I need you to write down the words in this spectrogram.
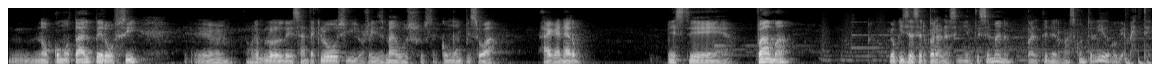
No como tal, pero sí. Eh, por ejemplo, lo de Santa Claus y los Reyes Magos, o sea, cómo empezó a, a ganar este fama lo quise hacer para la siguiente semana, para tener más contenido, obviamente.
